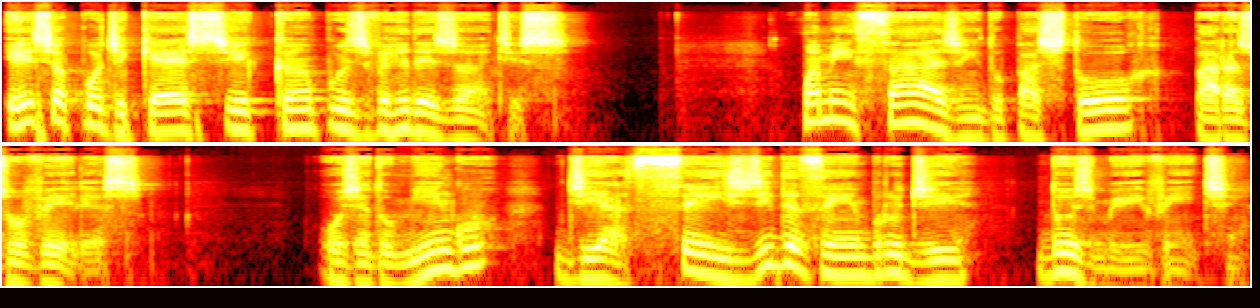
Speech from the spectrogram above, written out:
Este é o podcast Campos Verdejantes. Uma mensagem do pastor para as ovelhas. Hoje é domingo, dia 6 de dezembro de 2020.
